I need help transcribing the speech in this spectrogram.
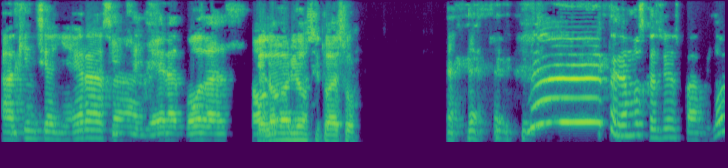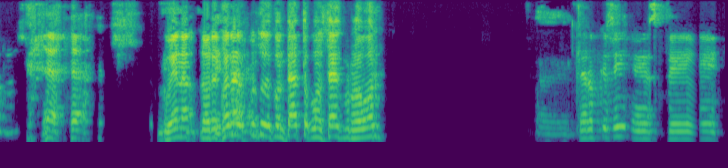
A quinceañeras, a... Quinceañeras, bodas, todo. Velorios y todo eso. Eh, tenemos canciones para velorios. Bueno, ¿nos recuerdan el punto de contacto con ustedes, por favor? Claro que sí. Este,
